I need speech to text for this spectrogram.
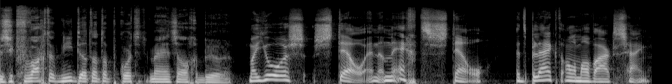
dus ik verwacht ook niet dat dat op korte termijn zal gebeuren. Maar Joris, stel, en een echt stel, het blijkt allemaal waar te zijn.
